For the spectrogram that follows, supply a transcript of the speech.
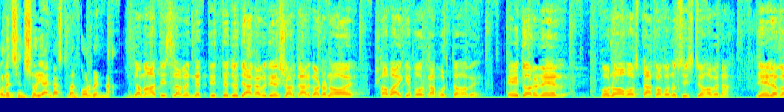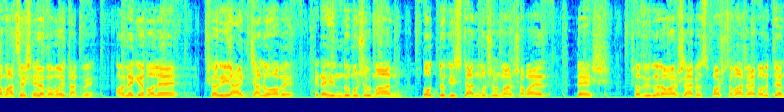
বলেছেন শরিয়া আইন বাস্তবায়ন করবেন না। জামাত ইসলামের নেতৃত্বে যদি আগামী দিনে সরকার গঠন হয়, সবাইকে বোরকা পড়তে হবে। এই ধরনের কোনো অবস্থা কখনো সৃষ্টি হবে না। যে রকম আছে সেরকমই থাকবে। অনেকে বলে শরী আইন চালু হবে। এটা হিন্দু মুসলমান, বৌদ্ধ খ্রিস্টান মুসলমান সবাইয়ের দেশ। শফিকুর রহমান সাহেব স্পষ্ট ভাষায় বলেছেন,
